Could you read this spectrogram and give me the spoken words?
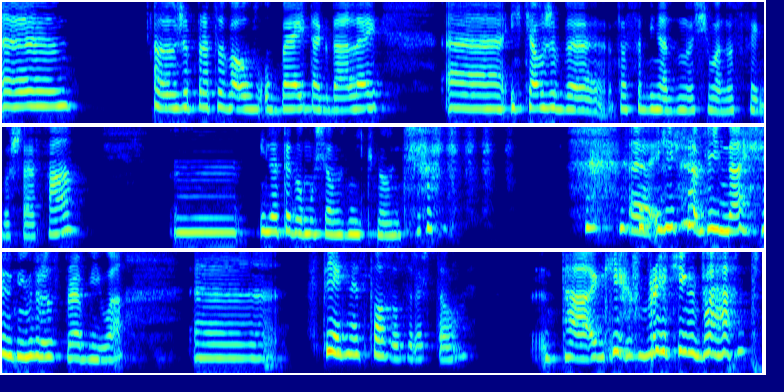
e, że pracował w UB i tak dalej. E, i chciał, żeby ta Sabina donosiła na swojego szefa. Mm, I dlatego musiał zniknąć. E, I Sabina się z nim rozprawiła. E, w piękny sposób zresztą. Tak, jak w Breaking Bad.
